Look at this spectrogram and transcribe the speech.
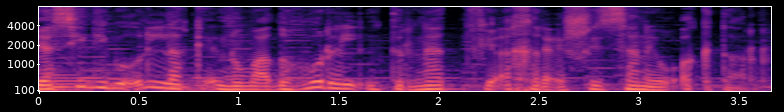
يا سيدي بقول لك إنه مع ظهور الإنترنت في آخر 20 سنة وأكثر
